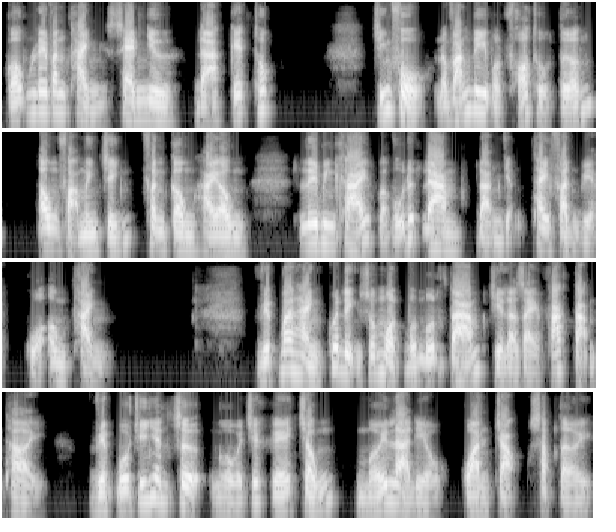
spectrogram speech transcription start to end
của ông Lê Văn Thành xem như đã kết thúc. Chính phủ đã vắng đi một phó thủ tướng, ông Phạm Minh Chính phân công hai ông Lê Minh Khái và Vũ Đức Đam đảm nhận thay phần việc của ông Thành. Việc ban hành quyết định số 1448 chỉ là giải pháp tạm thời, việc bố trí nhân sự ngồi vào chiếc ghế trống mới là điều quan trọng sắp tới.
